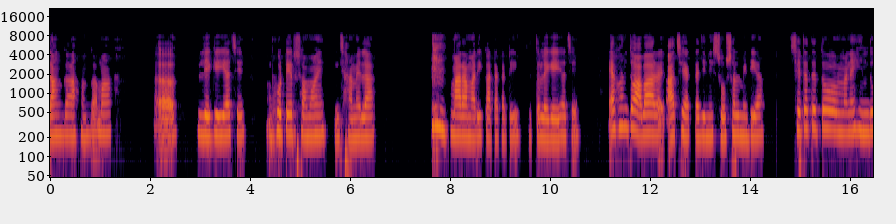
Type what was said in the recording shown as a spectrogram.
দাঙ্গা, হাঙ্গামা লেগেই আছে। ভোটের সময় ঝামেলা, মারামারি, কাটাকাটি তো লেগেই আছে। এখন তো আবার আছে একটা জিনিস সোশ্যাল মিডিয়া। সেটাতে তো মানে হিন্দু,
